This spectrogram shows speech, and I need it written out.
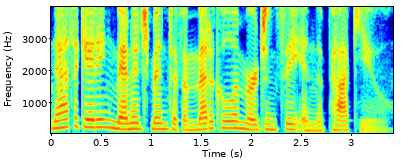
navigating management of a medical emergency in the PACU.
